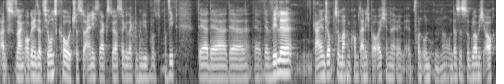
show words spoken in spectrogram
als sozusagen Organisationscoach, dass du eigentlich sagst, du hast ja gesagt, im Prinzip der, der, der, der, der Wille, einen geilen Job zu machen, kommt eigentlich bei euch in, in, von unten. Ne? Und das ist so, glaube ich, auch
